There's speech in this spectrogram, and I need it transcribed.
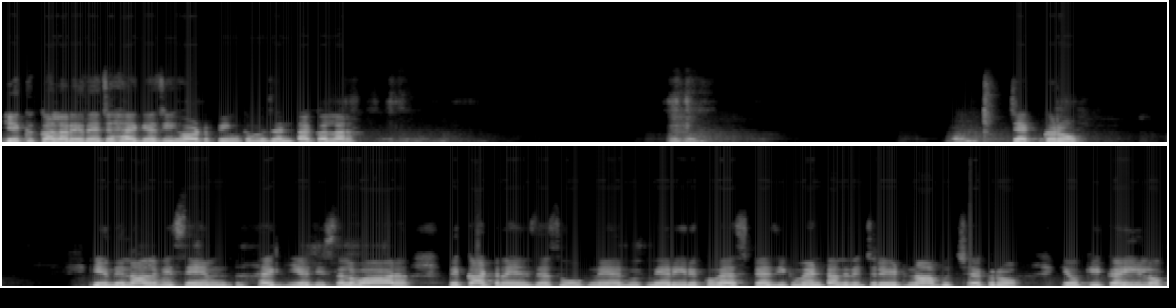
ਇੱਕ ਕਲਰ ਇਹਦੇ ਚ ਹੈਗਾ ਜੀ hot pink magenta colour check ਕਰੋ। ਇਹਦੇ ਨਾਲ ਵੀ ਸੇਮ ਹੈਗੀ ਹੈ ਜੀ ਸਲਵਾਰ ਤੇ ਘੱਟ ਰੇਂਜ ਦੇ ਸੂਟ ਨੇ। ਮੇਰੀ ਰਿਕੁਐਸਟ ਹੈ ਜੀ ਕਮੈਂਟਾਂ ਦੇ ਵਿੱਚ ਰੇਟ ਨਾ ਪੁੱਛਿਆ ਕਰੋ, ਕਿਉਂਕਿ ਕਈ ਲੋਕ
